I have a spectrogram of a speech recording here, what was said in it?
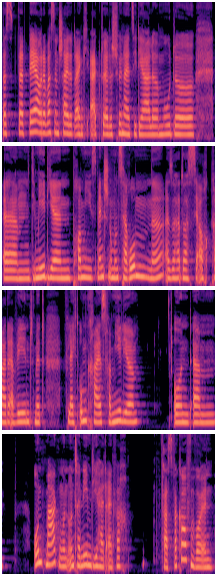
Was, wer oder was entscheidet eigentlich aktuelle Schönheitsideale, Mode, ähm, die Medien, Promis, Menschen um uns herum? Ne? Also du hast es ja auch gerade erwähnt mit vielleicht Umkreis, Familie und ähm, und Marken und Unternehmen, die halt einfach fast verkaufen wollen,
